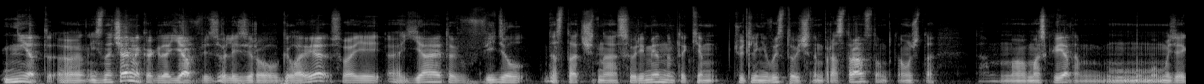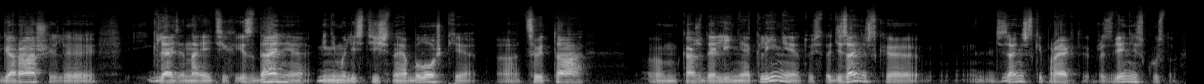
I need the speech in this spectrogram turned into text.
Нет, э, изначально, когда я визуализировал в голове своей, э, я это видел достаточно современным таким, чуть ли не выставочным пространством, потому что там, в Москве там музей гараж или глядя на этих издания, минималистичные обложки, э, цвета, эм, каждая линия к линии, то есть это дизайнерская, дизайнерский проект, произведение искусства –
